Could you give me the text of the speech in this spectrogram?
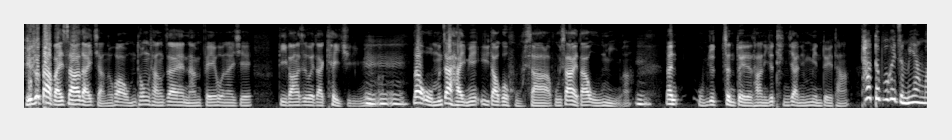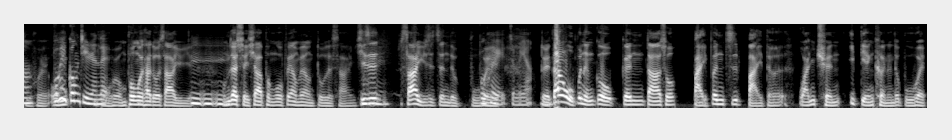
比如说大白鲨来讲的话，我们通常在南非或那些地方是会在 cage 里面。嗯嗯嗯。那我们在海里面遇到过虎鲨，虎鲨也大概五米嘛。嗯。那我们就正对着它，你就停下，你面对它，它都不会怎么样吗？不会，不会攻击人类。不会，我们碰过太多鲨鱼。嗯嗯嗯，我们在水下碰过非常非常多的鲨鱼。其实鲨鱼是真的不会，不会怎么样。对，当然我不能够跟大家说百分之百的完全一点可能都不会。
